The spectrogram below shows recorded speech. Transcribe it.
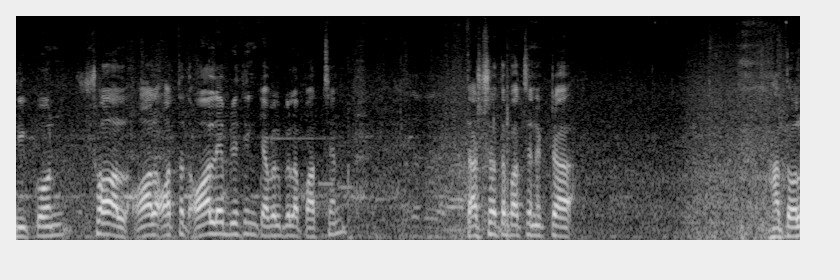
নিকন সল অল অর্থাৎ অল এভরিথিং ক্যাবেলগুলো পাচ্ছেন। তার সাথে পাচ্ছেন একটা হাতল।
